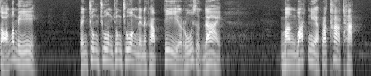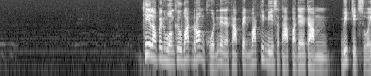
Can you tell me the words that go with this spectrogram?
สองก็มี เป็นช่วงช่วงช่วงช่วงๆเนี่ยนะครับ ที่รู้สึกได้ บางวัดเนี่ยพระธาตุหัก ที่เราเป็นห่วงคือวัดร่องขุนเนี่ยนะครับ เป็นวัดที่มีสถาปัตยกรรมวิจิตรสวย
